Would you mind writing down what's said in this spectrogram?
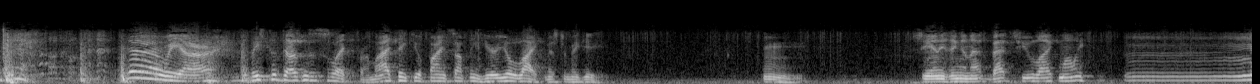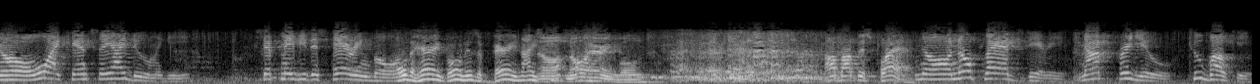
There we are. At least a dozen to select from. I think you'll find something here you'll like, Mr. McGee. Hmm. See anything in that batch you like, Molly? Mm, no, I can't say I do, McGee. Except maybe this herringbone. Oh, the herringbone is a very nice No, piece. no herringbones. How about this plaid? No, no plaids, dearie. Not for you. Too bulky.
